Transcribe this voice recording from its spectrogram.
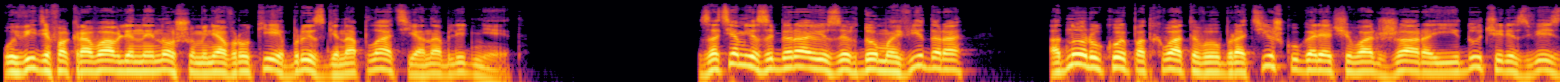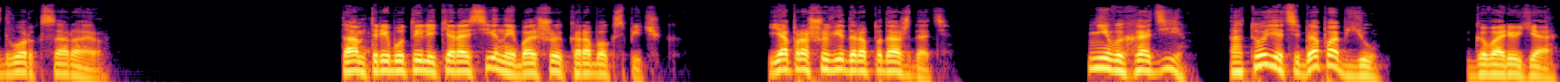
Увидев окровавленный нож у меня в руке и брызги на платье, она бледнеет. Затем я забираю из их дома Видора, Одной рукой подхватываю братишку горячего отжара и иду через весь двор к сараю. Там три бутыли керосина и большой коробок спичек. Я прошу Видера подождать. «Не выходи, а то я тебя побью», — говорю я.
